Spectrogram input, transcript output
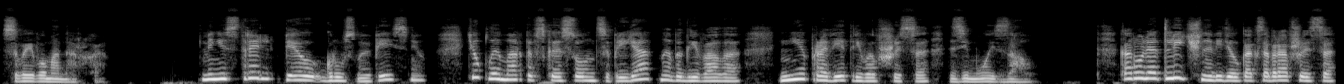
своего монарха. Министрель пел грустную песню, теплое мартовское солнце приятно обогревало непроветривавшийся зимой зал. Король отлично видел, как собравшиеся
